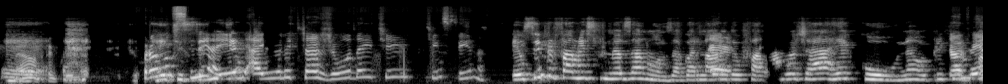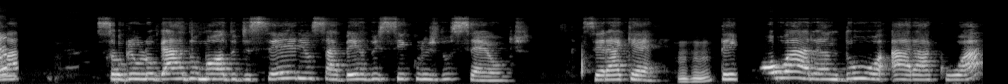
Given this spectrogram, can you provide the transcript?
É, não, Pronuncia, aí, aí ele te ajuda e te, te ensina. Eu sempre falo isso para os meus alunos, agora na hora é. de eu falar, eu já recuo. Não, eu prefiro tá falar sobre o lugar do modo de ser e o saber dos ciclos dos céus. Será que é uhum. Tecoarandu Aracuá?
